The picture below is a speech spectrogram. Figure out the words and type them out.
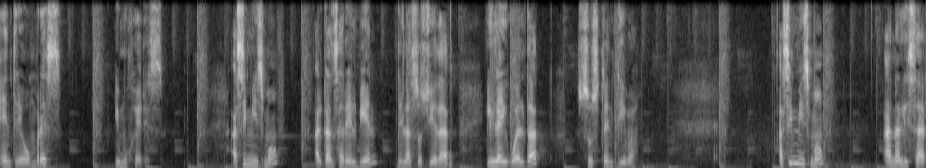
entre hombres y mujeres. Asimismo, alcanzar el bien de la sociedad y la igualdad sustantiva. Asimismo, analizar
